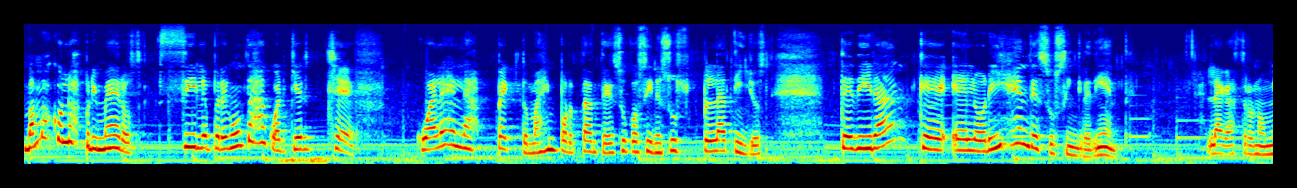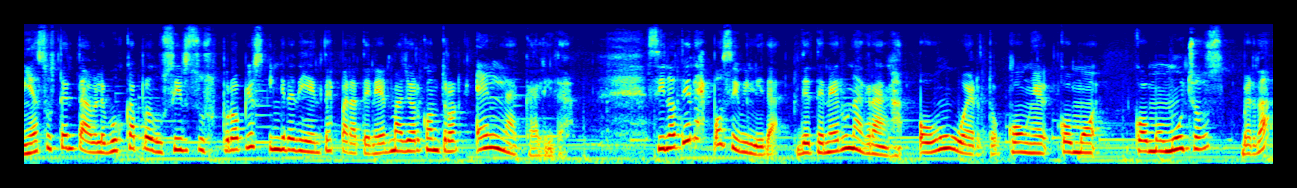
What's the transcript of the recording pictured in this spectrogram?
Vamos con los primeros. Si le preguntas a cualquier chef cuál es el aspecto más importante de su cocina y sus platillos, te dirán que el origen de sus ingredientes. La gastronomía sustentable busca producir sus propios ingredientes para tener mayor control en la calidad. Si no tienes posibilidad de tener una granja o un huerto con como, como muchos, ¿verdad?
